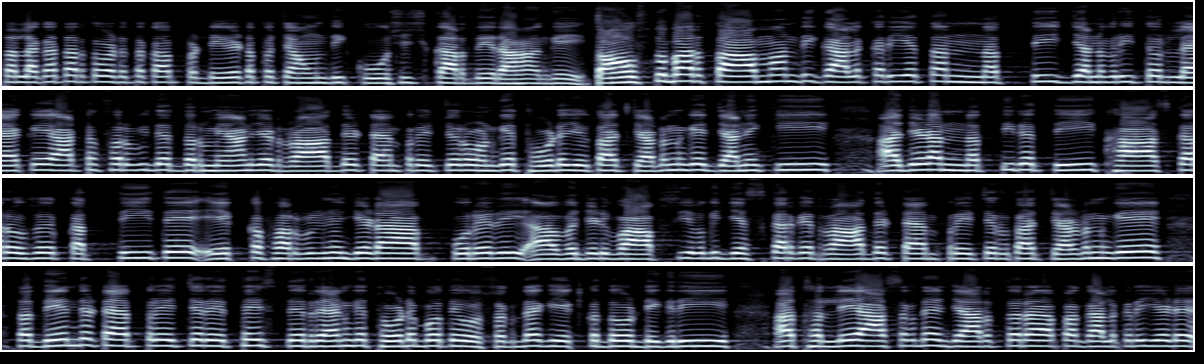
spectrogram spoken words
ਤਾਂ ਲਗਾਤਾਰ ਤੁਹਾਡੇ ਤੱਕ ਅਪਡੇਟ ਪਹੁੰਚਾਉਣ ਦੀ ਕੋਸ਼ਿਸ਼ ਕਰਦੇ ਰਹਾਂਗੇ। ਤਾਂ ਉਸ ਤੋਂ ਬਾਅਦ ਤਾਪਮਾਨ ਦੀ ਗੱਲ ਕਰੀਏ ਤਾਂ 29 ਜਨਵਰੀ ਤੋਂ ਲੈ ਕੇ 8 ਫਰਵਰੀ ਦੇ ਦਰਮਿਆਨ ਜਿਹੜੇ ਰਾਤ ਦੇ ਟੈਂਪਰੇਚਰ ਹੋਣਗੇ ਥੋੜੇ ਜਿਹਾ ਉਤਾਰ ਚੜਨਗੇ ਯਾਨੀ ਕਿ ਆ ਜਿਹੜਾ 29 ਤੇ 30 ਖਾਸ ਕਰ ਉਸ 31 ਤੇ 1 ਫਰਵਰੀ ਨੂੰ ਜਿਹੜਾ ਪੂਰੇ ਦੀ ਜਿਹੜੀ ਵਾਪਸੀ ਹੋਵੇਗੀ, ਜਿਸ ਕਰਕੇ ਰਾਤ ਦੇ ਟੈਂਪਰੇਚਰ ਉਤਾਰ ਚੜਨਗੇ ਤਾਂ ਦਿਨ ਦੇ ਟੈਂਪਰੇਚਰ ਇੱਥੇ ਸਥਿਰ ਰਹਿਣਗੇ। ਥੋੜੇ ਬਹੁਤੇ ਹੋ ਸਕਦਾ ਕਿ 1-2 ਡਿਗਰੀ ਆ ਥੱਲੇ ਆ ਸਕਦੇ ਆ। ਜ਼ਿਆਦਾਤਰ ਆਪਾਂ ਗੱਲ ਕਰੀਏ ਜਿਹੜੇ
